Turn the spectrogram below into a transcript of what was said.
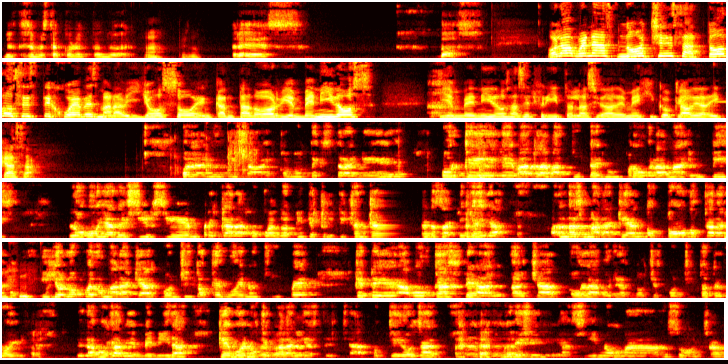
Es que se me está conectando. Ah, perdón. Tres, dos. Hola, buenas noches a todos este jueves maravilloso, encantador. Bienvenidos, bienvenidos. Hace frito en la Ciudad de México. Claudia de Icaza. Hola Lupis, ay, cómo te extrañé, porque llevar la batuta en un programa, Lupis, lo voy a decir siempre, carajo, cuando a ti te critican que andas aquí y allá, andas maraqueando todo, carajo, y yo no puedo maraquear, Ponchito, qué bueno, supe que te abocaste al, al chat, hola, buenas noches, Ponchito, te doy, te damos la bienvenida, qué bueno Muchas que gracias. maraqueaste el chat, porque, oigan, no me dejen así nomás, o sea...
